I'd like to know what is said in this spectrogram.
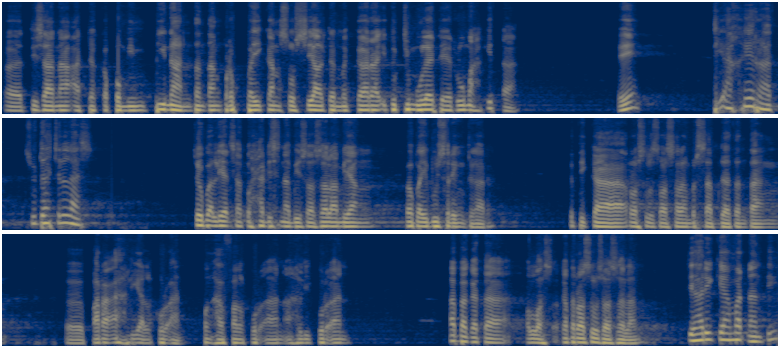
Eh, di sana ada kepemimpinan tentang perbaikan sosial dan negara itu dimulai dari rumah kita. Eh, di akhirat sudah jelas. Coba lihat satu hadis Nabi SAW yang Bapak Ibu sering dengar. Ketika Rasulullah SAW bersabda tentang e, para ahli Al-Quran, penghafal Quran, ahli Quran. Apa kata Allah, kata Rasulullah SAW? Di hari kiamat nanti,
